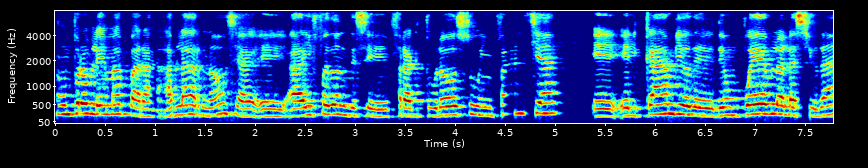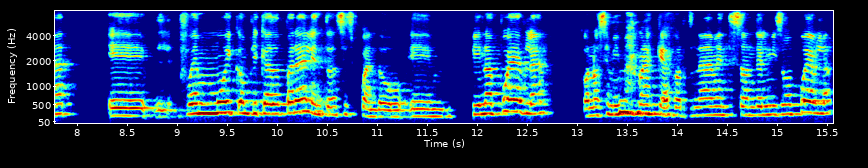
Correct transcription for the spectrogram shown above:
un problema para hablar, ¿no? O sea, eh, ahí fue donde se fracturó su infancia, eh, el cambio de, de, un pueblo a la ciudad, fue muy complicado para él. Entonces, cuando vino a Puebla, conoce a mi mamá, que afortunadamente son del mismo pueblo,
